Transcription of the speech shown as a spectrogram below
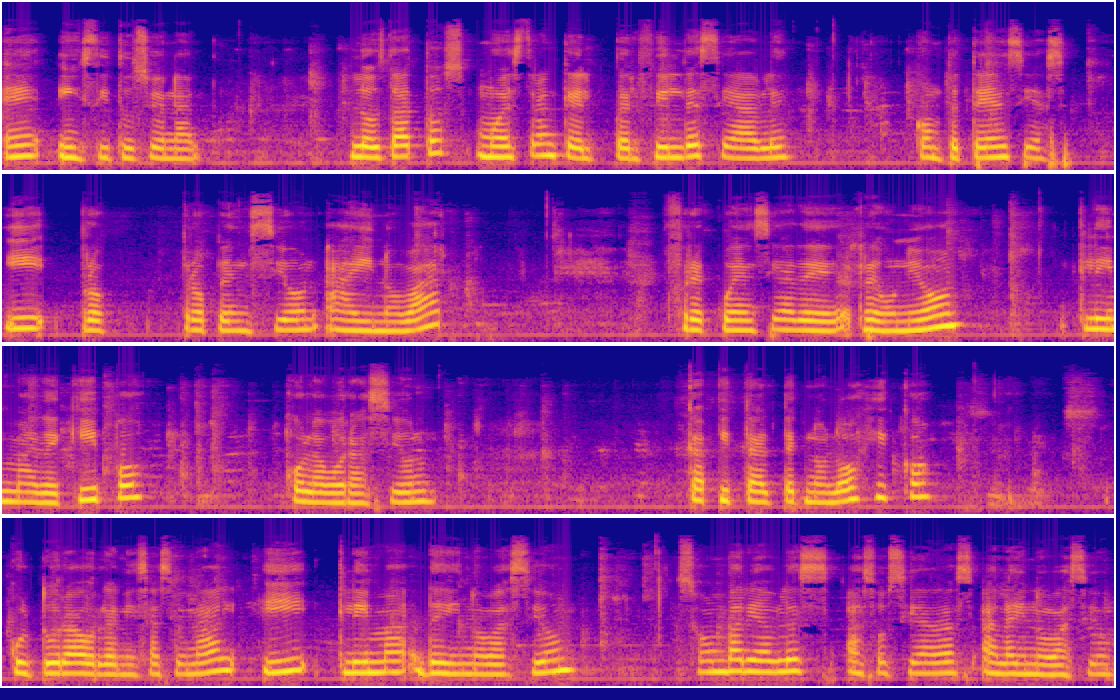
e institucional. Los datos muestran que el perfil deseable, competencias y propensión a innovar, frecuencia de reunión, clima de equipo, colaboración, capital tecnológico, cultura organizacional y clima de innovación son variables asociadas a la innovación.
